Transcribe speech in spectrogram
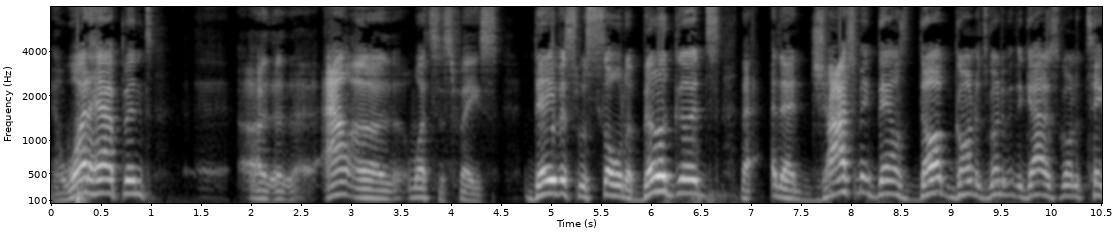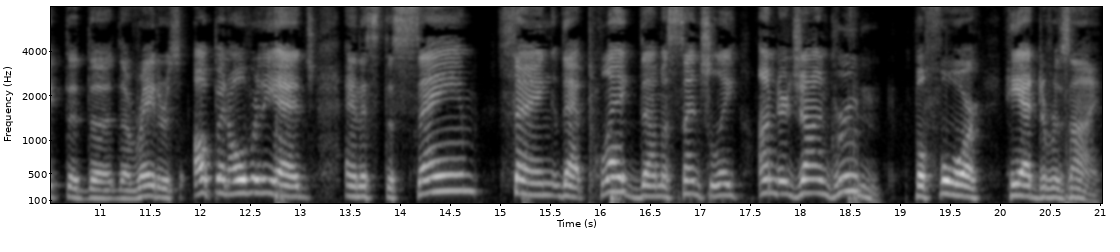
And what happened? Uh, uh, uh, what's his face? Davis was sold a bill of goods that that Josh McDaniels doggone is going to be the guy that's going to take the, the, the Raiders up and over the edge. And it's the same thing that plagued them essentially under Jon Gruden before he had to resign.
